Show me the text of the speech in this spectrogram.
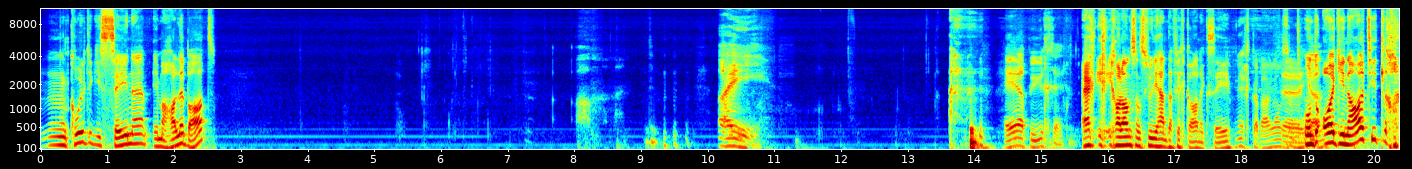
mm, kultige Szene im Hallebad. Ei. Herr Bücher. Ich, ich, ich habe langsam das Gefühl, ihr habt den vielleicht gar nicht gesehen. Ich glaube auch langsam. Äh, Und ja. den Originaltitel kann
